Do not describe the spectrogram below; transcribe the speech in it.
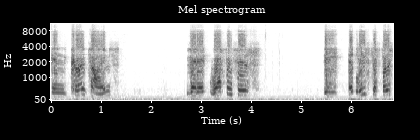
in current times, that it references the at least the first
